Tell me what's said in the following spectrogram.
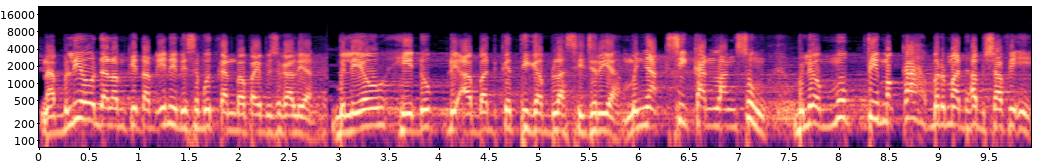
Nah, beliau dalam kitab ini disebutkan Bapak Ibu sekalian, beliau hidup di abad ke-13 Hijriah, menyaksikan langsung beliau mufti Mekah bermadhab Syafi'i.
